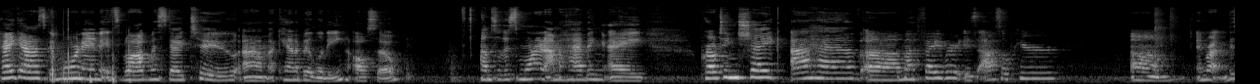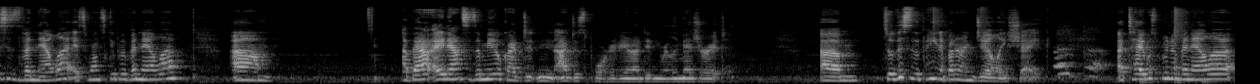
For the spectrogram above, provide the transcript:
Hey guys, good morning. It's Vlogmas Day 2, um, accountability also. Um, so this morning I'm having a protein shake. I have, uh, my favorite is Isopure. Um, and right, this is vanilla. It's one scoop of vanilla. Um, about eight ounces of milk. I didn't, I just poured it in. I didn't really measure it. Um, so this is a peanut butter and jelly shake. A tablespoon of vanilla,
